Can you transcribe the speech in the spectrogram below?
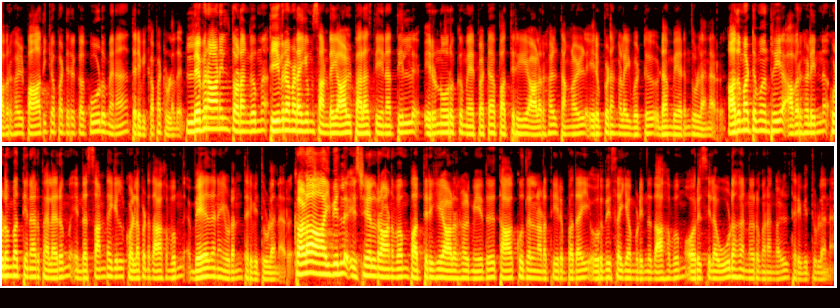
அவர்கள் பாதிக்கப்பட்டிருக்க கூடும் என தெரிவிக்கப்பட்டுள்ளது. லெபனானில் தொடங்கும் தீவிரமடையும் சண்டையால் பலஸ்தீனத்தில் இருநூறுக்கும் மேற்பட்ட பத்திரிகையாளர்கள் தங்கள் இருப்பிடங்களை விட்டு இடம்பெயர்ந்துள்ளனர். அது மட்டுமின்றி அவர்களின் குடும்பத்தினர் பலரும் இந்த சண்டையில் கொல்லப்பட்டதாகவும் வேதனையுடன் தெரிவித்துள்ளனர். கள ஆய்வில் இஸ்ரேல் ராணுவம் பத்திரிகையாளர்கள் மீது தாக்குதல் நடத்தியிருப்பதை உறுதி செய்ய முடிந்ததாகவும் ஒரு சில ஊடக நிறுவனங்கள் தெரிவித்துள்ளன.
